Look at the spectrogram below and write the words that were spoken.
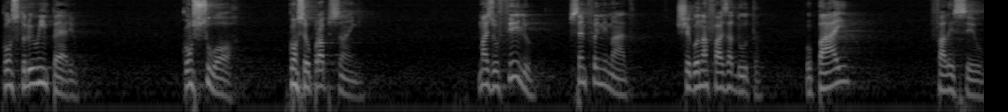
Construiu um império. Com suor, com seu próprio sangue. Mas o filho sempre foi mimado. Chegou na fase adulta. O pai faleceu.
